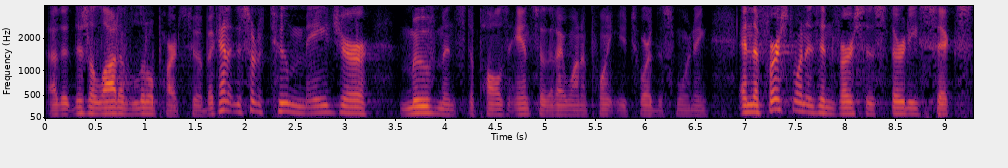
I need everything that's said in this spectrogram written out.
Uh, there's a lot of little parts to it, but kind of there's sort of two major movements to Paul's answer that I want to point you toward this morning. And the first one is in verses 36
